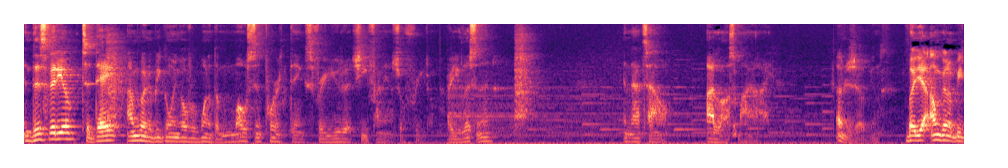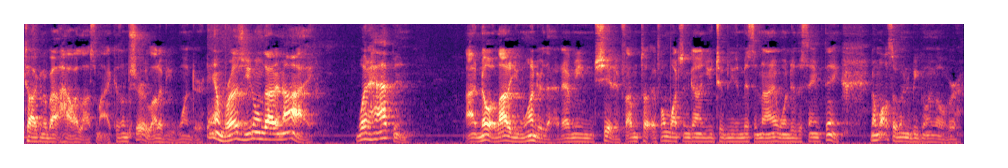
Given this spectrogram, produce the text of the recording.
In this video today, I'm going to be going over one of the most important things for you to achieve financial freedom. Are you listening? And that's how I lost my eye. I'm just joking. But yeah, I'm gonna be talking about how I lost my eye because I'm sure a lot of you wonder, damn, Russ, you don't got an eye. What happened? I know a lot of you wonder that. I mean, shit. If I'm if I'm watching a guy on YouTube and he's missing an eye, I wonder the same thing. And I'm also going to be going over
